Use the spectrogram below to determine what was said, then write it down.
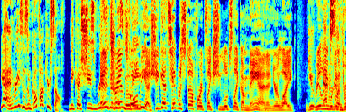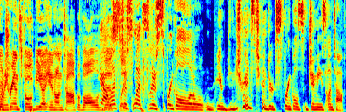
Yeah, and racism, go fuck yourself because she's really and good in this movie. transphobia. She gets hit with stuff where it's like she looks like a man, and you're like, You- really, we're going to throw point. transphobia in on top of all of Yeah, this. let's Like, just let's just sprinkle a little you know, transgendered sprinkles jimmies on top.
